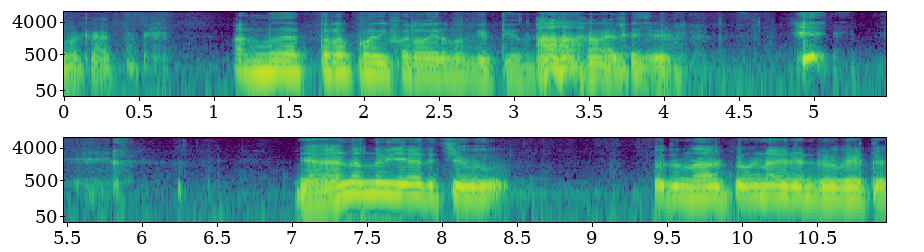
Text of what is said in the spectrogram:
what അന്ന് എത്ര പ്രതിഫലമായിരുന്നു കിട്ടിയത്? ആ നല്ല ഞാനന്ന് വിചാരിച്ചു ഒരു നാൽപ്പതിനായിരം രൂപയൊക്കെ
